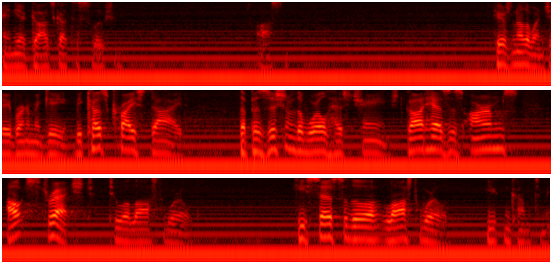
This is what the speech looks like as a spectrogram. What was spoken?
And yet God's got the solution. It's awesome. Here's another one, J. Vernon McGee. Because Christ died, the position of the world has changed. God has his arms outstretched to a lost world. He says to the lost world, You can come to me.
